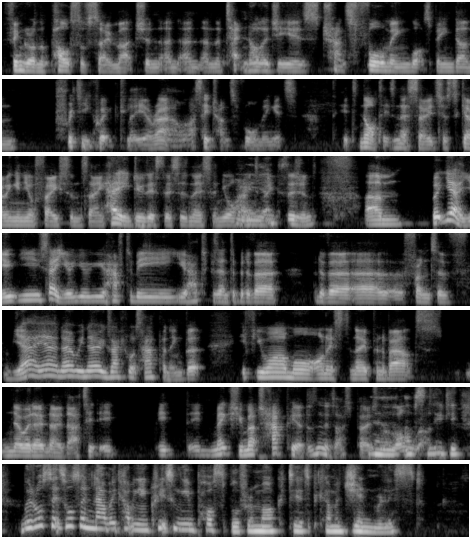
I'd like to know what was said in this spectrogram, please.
finger on the pulse of so much and, and and and the technology is transforming what's being done pretty quickly around. I say transforming it's it's not it's necessary it's just going in your face and saying hey do this this and this and you're having to make decisions um, but yeah you you say you, you you have to be you have to present a bit of a bit of a, a, front of yeah yeah no we know exactly what's happening but if you are more honest and open about no i don't know that it it it, it makes you much happier, doesn't it? I suppose yeah, in the long absolutely. run. Absolutely. We're also it's also now becoming increasingly impossible for a marketer to become a generalist.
